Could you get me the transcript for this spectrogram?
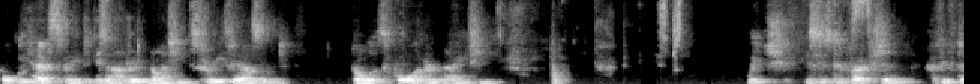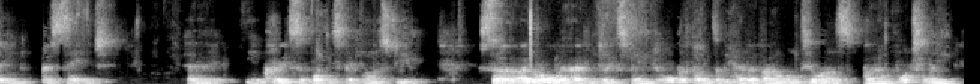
what we have spent is $193,480, which is just a fraction, a 15% uh, increase of what we spent last year. So overall, we're hoping to expend all the funds that we have available to us, but unfortunately,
